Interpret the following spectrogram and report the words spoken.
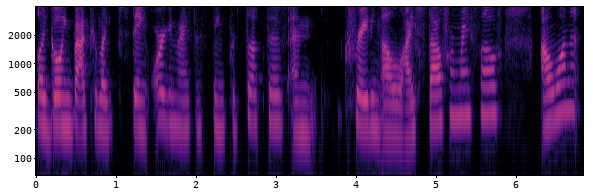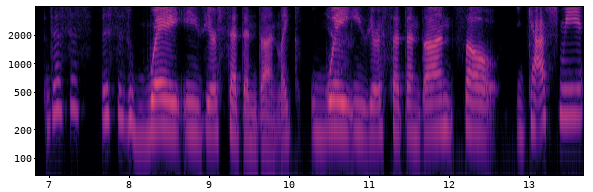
like going back to like staying organized and staying productive and creating a lifestyle for myself. I want to this is this is way easier said than done. Like way yeah. easier said than done. So, catch me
